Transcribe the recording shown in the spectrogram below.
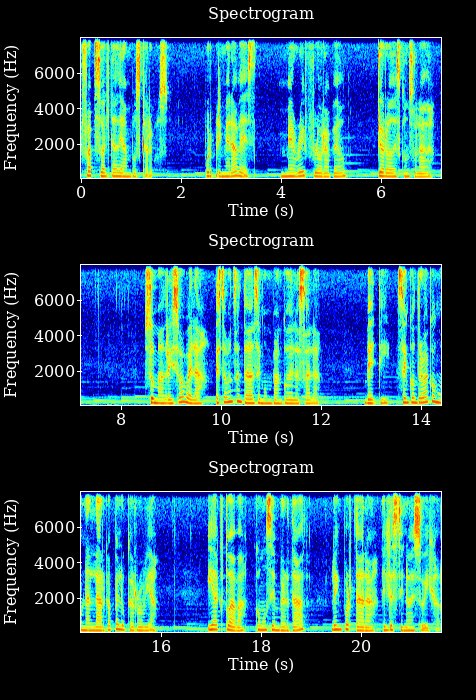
fue absuelta de ambos cargos. Por primera vez, Mary Flora Bell lloró desconsolada. Su madre y su abuela estaban sentadas en un banco de la sala. Betty se encontraba con una larga peluca rubia y actuaba como si en verdad le importara el destino de su hija,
